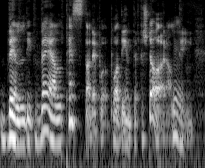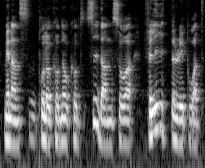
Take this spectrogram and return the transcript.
väldigt vältestade på, på att det inte förstör allting. Mm. Medan på low-code, no-code-sidan så förlitar du dig på att,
